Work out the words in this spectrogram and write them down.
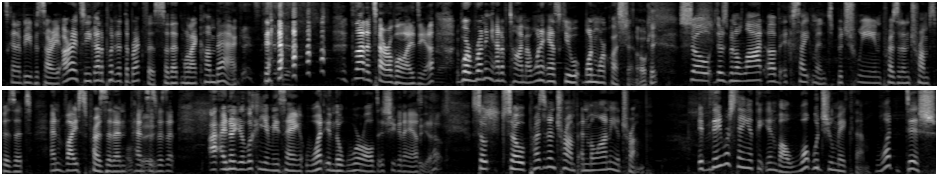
It's going to be basari. All right, so you got to put it at the breakfast so that when I come back, Okay, it's, it's, not a terrible idea. We're running out of time. I want to ask you one more question. okay. So there's been a lot of excitement between President Trump's visit and Vice President Okay. Pence's visit. I, I know you're looking at me saying, "What in the world is she going to ask?" Yeah. So, so President Trump and Melania Trump, if they were staying at the Inbal, what would you make them? What dish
